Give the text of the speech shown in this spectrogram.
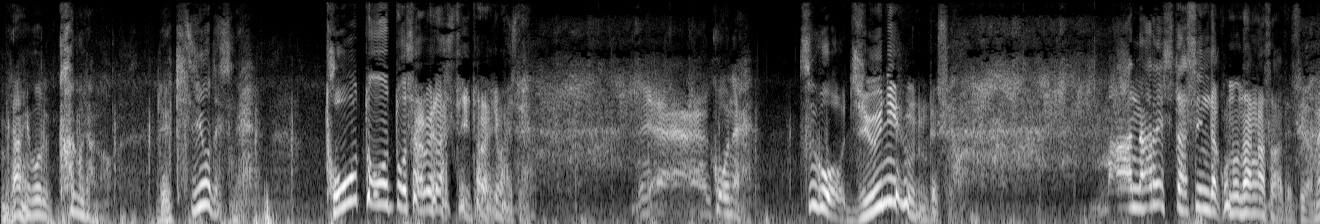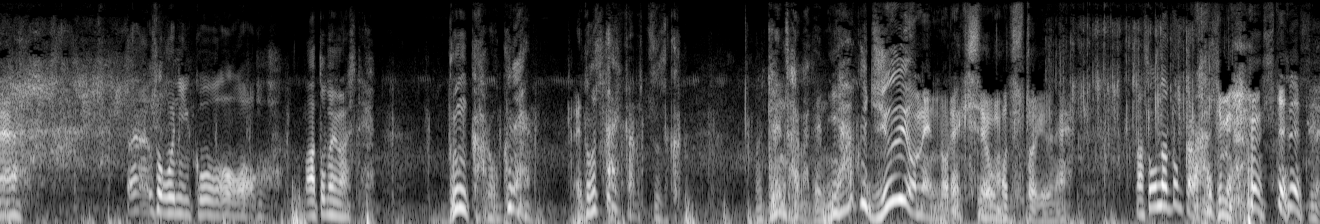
南堀神楽の歴史をですね、とうとうと喋らせていただきまして、えー、こうね、都合12分ですよ。まあ、慣れ親しんだこの長さですよね。そこにこう、まとめまして、文化6年、江戸時代から続く、現在まで214年の歴史を持つというね、まあ、そんなとこから始めましてですね、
